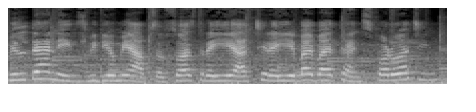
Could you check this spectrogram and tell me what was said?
मिलते हैं नेक्स्ट वीडियो में। आप सब स्वस्थ रहिए, अच्छे रहिए। Bye bye thanks for watching.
